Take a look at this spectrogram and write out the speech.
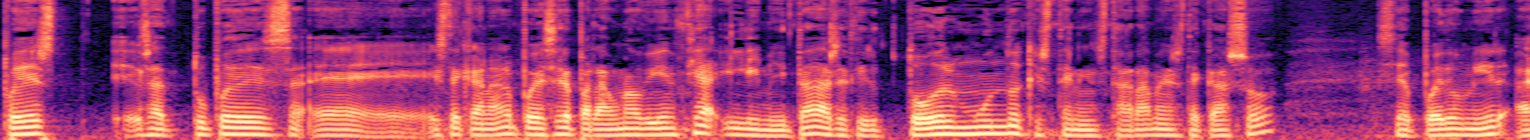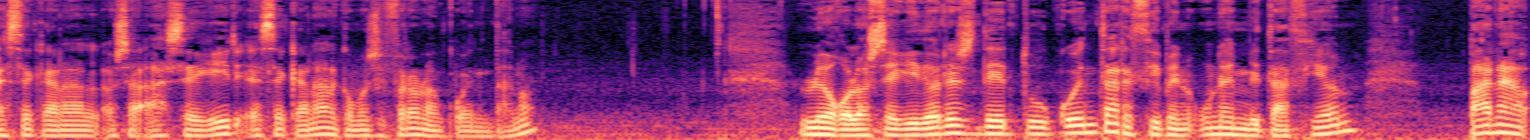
puedes o sea, tú puedes, eh, este canal puede ser para una audiencia ilimitada, es decir, todo el mundo que esté en Instagram en este caso se puede unir a ese canal, o sea, a seguir ese canal como si fuera una cuenta, ¿no? Luego, los seguidores de tu cuenta reciben una invitación para,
